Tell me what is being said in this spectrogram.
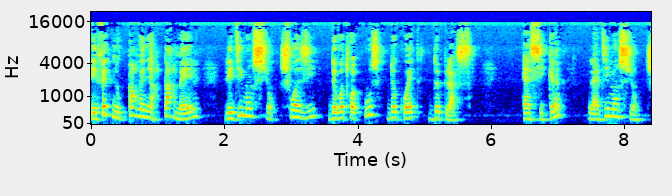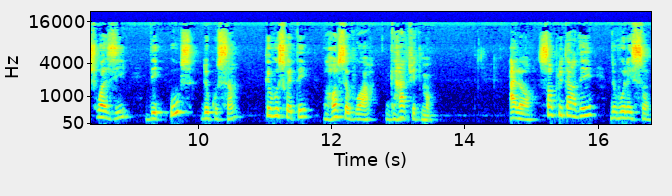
et faites-nous parvenir par mail les dimensions choisies de votre housse de couette de place, ainsi que la dimension choisie des housses de coussin que vous souhaitez recevoir gratuitement. Alors, sans plus tarder, nous vous laissons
